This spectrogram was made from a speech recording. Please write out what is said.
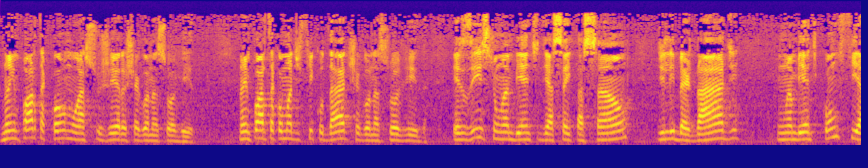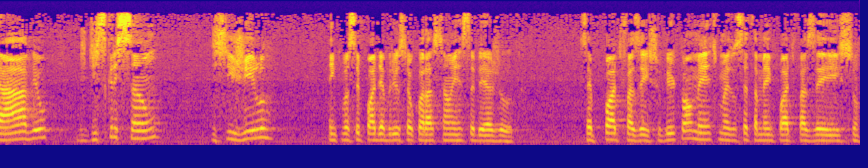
Não importa como a sujeira chegou na sua vida, não importa como a dificuldade chegou na sua vida, existe um ambiente de aceitação, de liberdade, um ambiente confiável, de discrição, de sigilo, em que você pode abrir o seu coração e receber ajuda. Você pode fazer isso virtualmente, mas você também pode fazer isso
